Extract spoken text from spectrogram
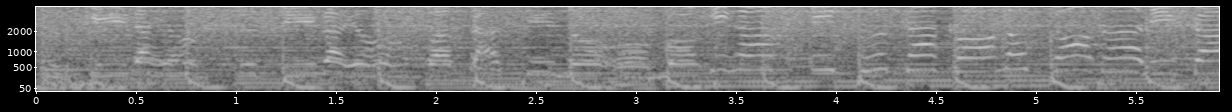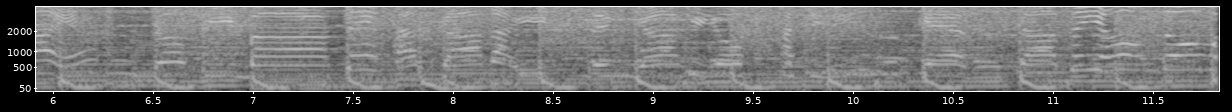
好きだよ好きだよ私の想いがいつかこの空に帰る時まで儚い願いを走り抜ける風よ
